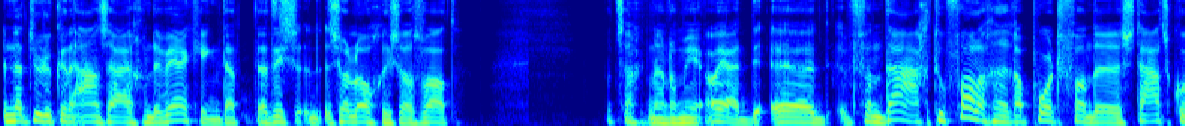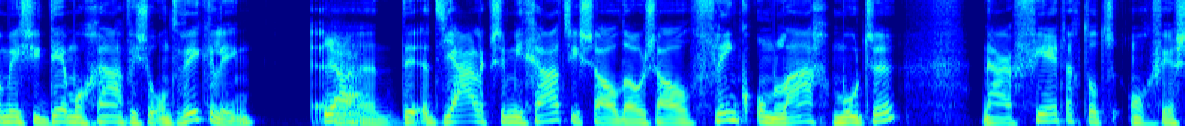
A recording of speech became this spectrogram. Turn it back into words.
natuurlijk een aanzuigende werking. Dat, dat is zo logisch als wat. Wat zag ik nou nog meer? Oh ja, de, vandaag toevallig een rapport van de Staatscommissie Demografische Ontwikkeling. Ja. Uh, de, het jaarlijkse migratiesaldo zal flink omlaag moeten naar 40 tot ongeveer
